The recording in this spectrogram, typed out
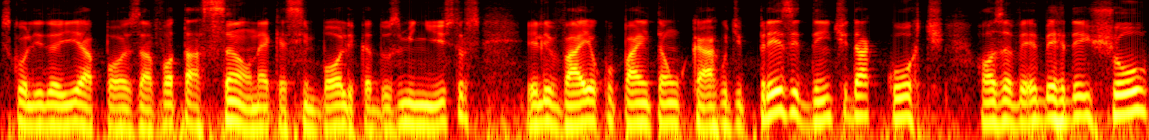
escolhido aí após a votação, né, que é simbólica dos ministros. Ele vai ocupar então o cargo de presidente da Corte. Rosa Weber deixou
